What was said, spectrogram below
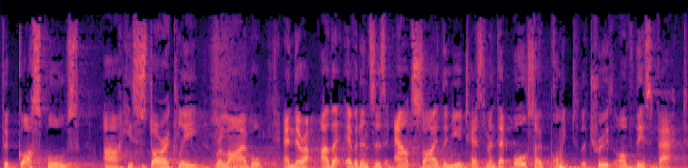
The Gospels are historically reliable. And there are other evidences outside the New Testament that also point to the truth of this fact.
